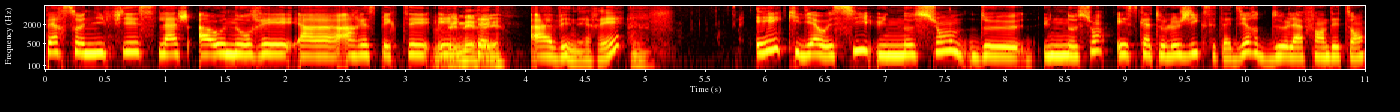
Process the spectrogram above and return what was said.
personnifié slash à honorer, à, à respecter et Vénérer. à vénérer. Mm. Et qu'il y a aussi une notion, de, une notion eschatologique, c'est-à-dire de la fin des temps,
